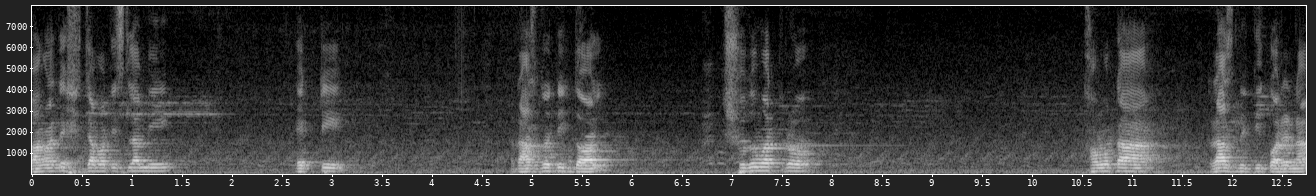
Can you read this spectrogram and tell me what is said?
বাংলাদেশ জামাত ইসলামী একটি রাজনৈতিক দল, শুধুমাত্র ক্ষমতা রাজনীতি করে না,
